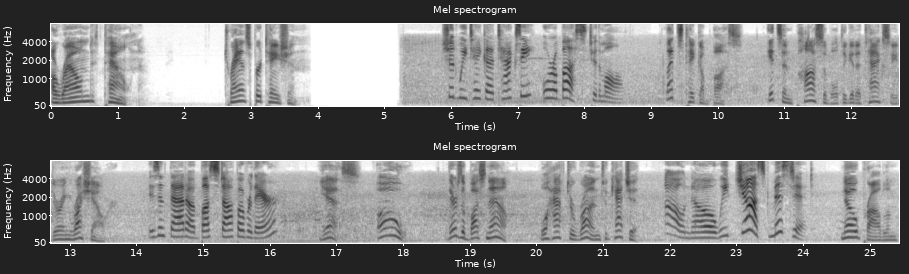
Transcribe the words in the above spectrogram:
Around town. Transportation. Should we take a taxi or a bus to the mall? Let's take a bus. It's impossible to get a taxi during rush hour. Isn't that a bus stop over there? Yes. Oh, there's a bus now. We'll have to run to catch it. Oh no, we just missed it. No problem.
